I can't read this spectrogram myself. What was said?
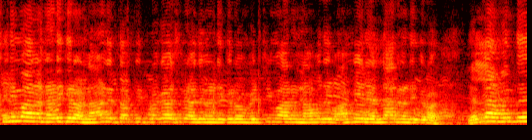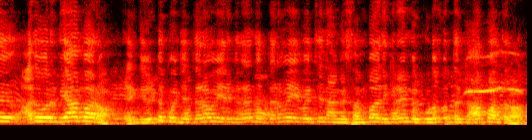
சினிமாவில் நடிக்கிறோம் நானு தம்பி பிரகாஷ்ராஜ் நடிக்கிறோம் வெற்றிமாறன் நமது அமீர் எல்லாரும் நடிக்கிறோம். எல்லாம் வந்து அது ஒரு வியாபாரம். எங்ககிட்ட கொஞ்சம் திறமை இருக்குது அந்த திறமையை வச்சு நாங்க சம்பாதிக்கிறோம் எங்க குடும்பத்தை காப்பாத்துறோம்.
